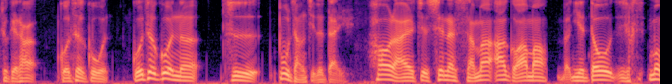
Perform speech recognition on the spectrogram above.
就给他国策顾问。国策顾问呢是部长级的待遇。后来就现在什么阿狗阿猫也都莫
